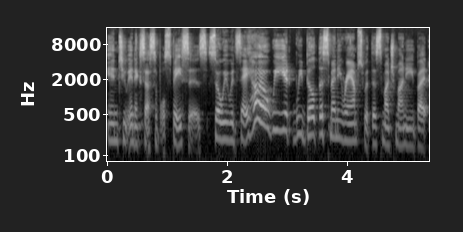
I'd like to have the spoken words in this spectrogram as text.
into inaccessible spaces. So we would say, "Oh, we we built this many ramps with this much money," but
